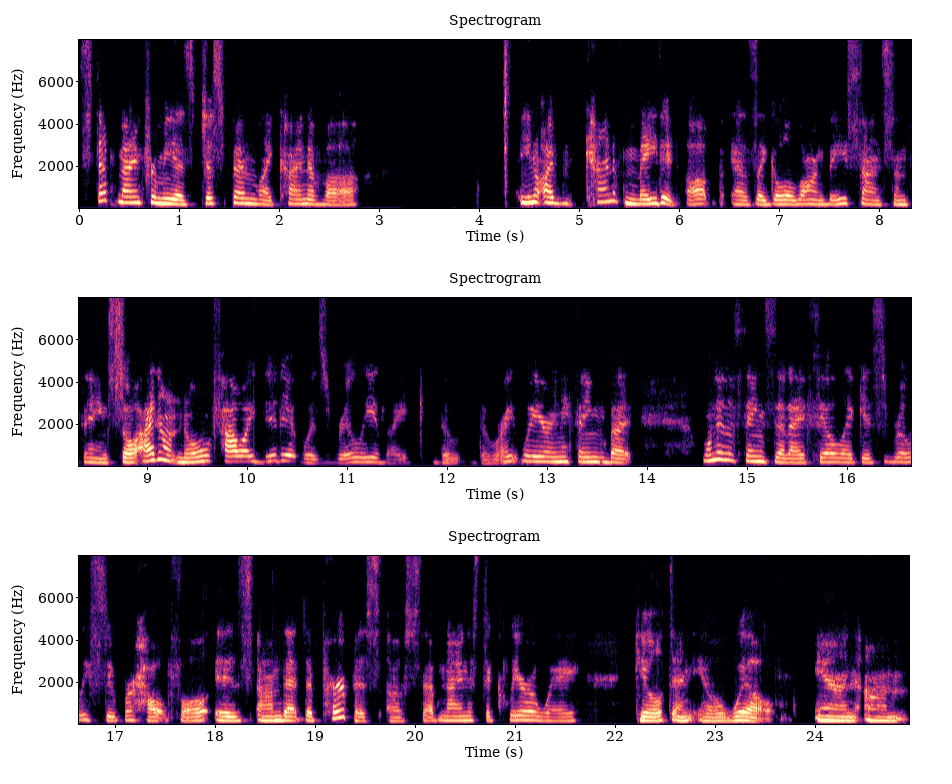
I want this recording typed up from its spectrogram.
step nine for me has just been like kind of a, you know, I've kind of made it up as I go along based on some things. So I don't know if how I did it was really like the, the right way or anything, but one of the things that I feel like is really super helpful is um, that the purpose of step nine is to clear away guilt and ill will. And, um,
